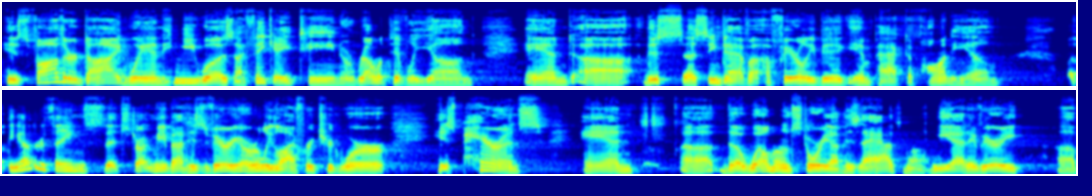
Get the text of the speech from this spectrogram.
his father died when he was, I think, 18 or relatively young. And uh, this uh, seemed to have a, a fairly big impact upon him. But the other things that struck me about his very early life, Richard, were his parents and uh, the well-known story of his asthma. He had a very uh,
